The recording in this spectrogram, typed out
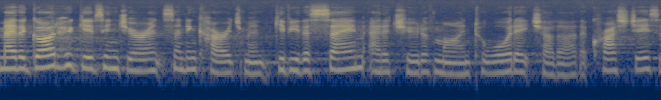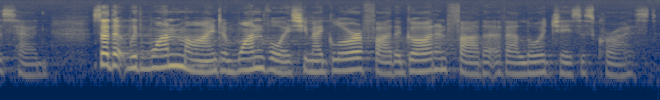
May the God who gives endurance and encouragement give you the same attitude of mind toward each other that Christ Jesus had, so that with one mind and one voice you may glorify the God and Father of our Lord Jesus Christ.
